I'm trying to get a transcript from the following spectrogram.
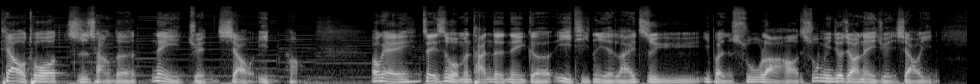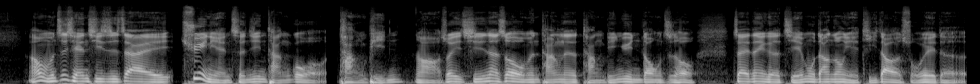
跳脱职场的内卷效应。哈，OK，这一次我们谈的那个议题也来自于一本书啦。哈，书名就叫《内卷效应》。然后我们之前其实，在去年曾经谈过躺平啊，所以其实那时候我们谈了躺平运动之后，在那个节目当中也提到了所谓的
